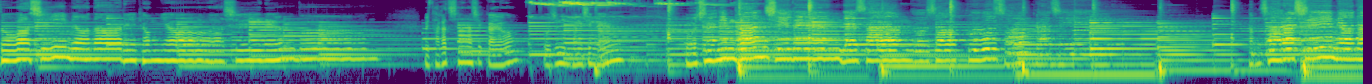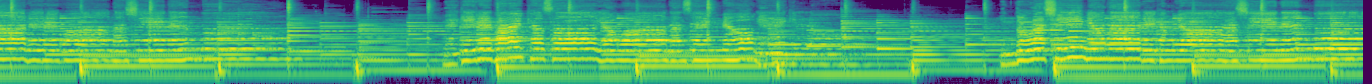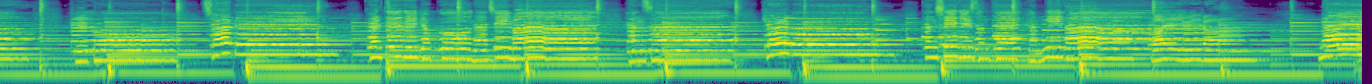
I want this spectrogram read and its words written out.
인도하시며 나를 격려하시는 분 우리 다 같이 찬양하실까요? 오주님 당신은 오주님 당신은 내 삶 구석 구석까지 감찰하시며 나를 원하시는 길을 밝혀서 영원한 생명의 길로 인도하시며 나를 격려하시는 분 크고 작은 갈등을 겪곤 하지만 항상 결국 당신을 선택합니다 나의 유일한 나의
